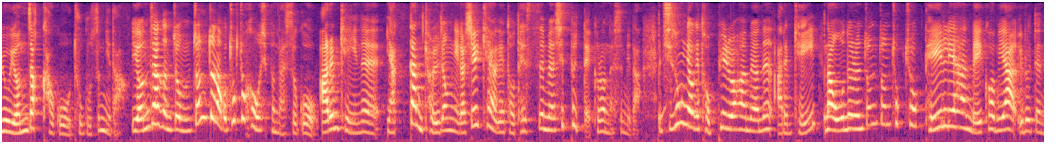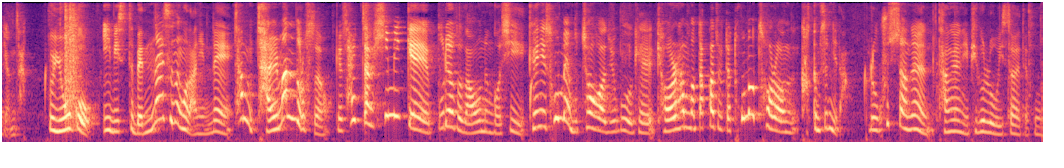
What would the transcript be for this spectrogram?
요 연작하고 두고 씁니다. 연작은 좀 쫀쫀하고 촉촉하고 싶은 날 쓰고 RMK는 약간 결 정리가 실키하게 더 됐으면 싶을 때 그런 날 씁니다. 지속력이 더 필요하면은 RMK. 나 오늘은 쫀쫀 촉촉 데일리한 메이크업이야 이럴 때는 연작. 그리고 요거 이 미스트 맨날 쓰는 건 아닌데 참 잘 만들었어요. 살짝 힘있게 뿌려서 나오는 것이 괜히 솜에 묻혀가지고 이렇게 결 한번 닦아줄 때 토너처럼 가끔 씁니다. 그리고 쿠션은 당연히 비글로우 있어야 되고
